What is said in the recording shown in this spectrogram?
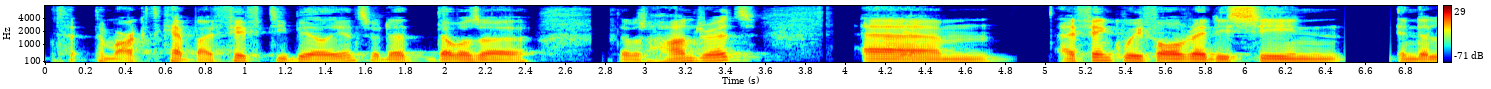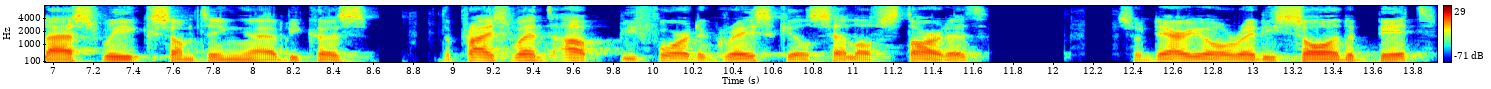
the market cap by 50 billion. So that, that was a, that was 100. Um, yeah. I think we've already seen in the last week something uh, because the price went up before the grayscale sell-off started. So there you already saw it a bit.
